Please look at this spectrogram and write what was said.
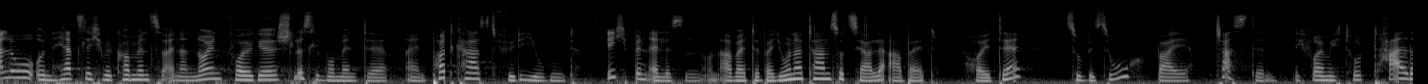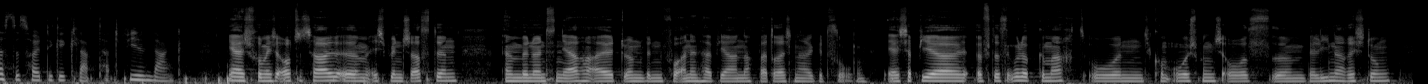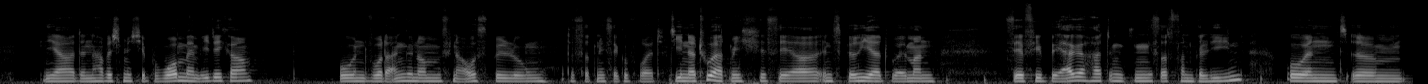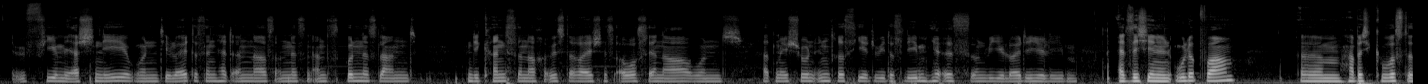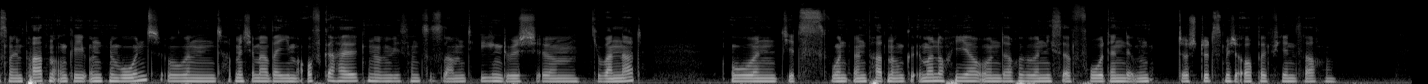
Hallo und herzlich willkommen zu einer neuen Folge Schlüsselmomente, ein Podcast für die Jugend. Ich bin Allison und arbeite bei Jonathan Soziale Arbeit. Heute zu Besuch bei Justin. Ich freue mich total, dass das heute geklappt hat. Vielen Dank. Ja, ich freue mich auch total. Ähm, ich bin Justin, ähm, bin 19 Jahre alt und bin vor anderthalb Jahren nach Bad Reichenhall gezogen. Ja, ich habe hier öfters Urlaub gemacht und komme ursprünglich aus ähm, Berliner Richtung. Ja, dann habe ich mich hier beworben beim Edeka und wurde angenommen für eine Ausbildung. Das hat mich sehr gefreut. Die Natur hat mich sehr inspiriert, weil man sehr viel Berge hat im Gegensatz von Berlin und ähm, viel mehr Schnee und die Leute sind halt anders und es ist ein anderes Bundesland und die Grenze nach Österreich ist auch sehr nah und hat mich schon interessiert, wie das Leben hier ist und wie die Leute hier leben. Als ich hier in den Urlaub war, ähm, habe ich gewusst, dass mein Partneronkel hier unten wohnt und habe mich immer bei ihm aufgehalten und wir sind zusammen die Gegend durchgewandert. Ähm, und jetzt wohnt mein Partneronkel immer noch hier und darüber bin ich sehr froh, denn der unterstützt mich auch bei vielen Sachen.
